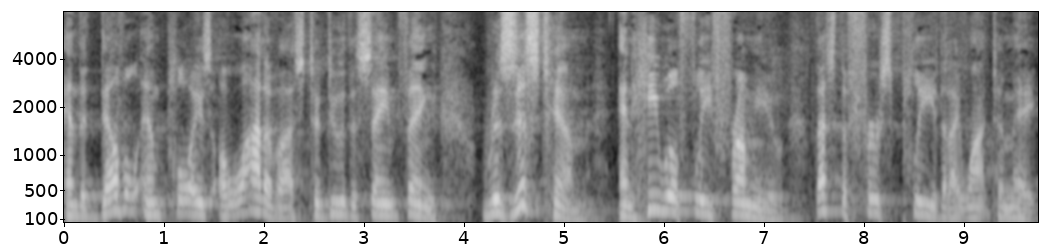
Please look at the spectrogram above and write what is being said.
and the devil employs a lot of us to do the same thing. Resist him, and he will flee from you. That's the first plea that I want to make.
